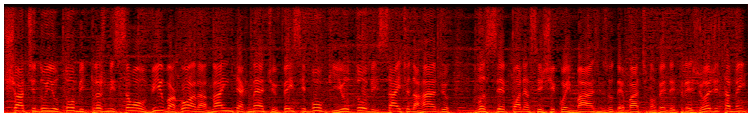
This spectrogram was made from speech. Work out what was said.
chat do YouTube, transmissão ao vivo agora na internet, Facebook, YouTube, site da rádio. Você pode assistir com imagens o debate 93 de hoje e também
